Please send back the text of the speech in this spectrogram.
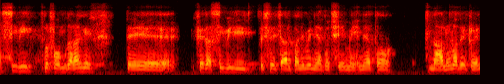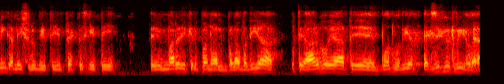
ਅਸੀਂ ਵੀ ਪਰਫਾਰਮ ਕਰਾਂਗੇ। ਤੇ ਫਿਰ ਅਸੀਂ ਵੀ ਪਿਛਲੇ 4-5 ਮਹੀਨਿਆਂ ਤੋਂ 6 ਮਹੀਨਿਆਂ ਤੋਂ ਨਾਲ ਉਹਨਾਂ ਦੇ ਟ੍ਰੇਨਿੰਗ ਕਰਨੀ ਸ਼ੁਰੂ ਕੀਤੀ ਪ੍ਰੈਕਟਿਸ ਕੀਤੀ। ਤੇ ਮਹਾਰਾਜ ਦੀ ਕਿਰਪਾ ਨਾਲ ਬੜਾ ਵਧੀਆ ਤਿਆਰ ਹੋਇਆ ਤੇ ਬਹੁਤ ਵਧੀਆ ਐਗਜ਼ੀਕਿਊਟ ਵੀ ਹੋਇਆ।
